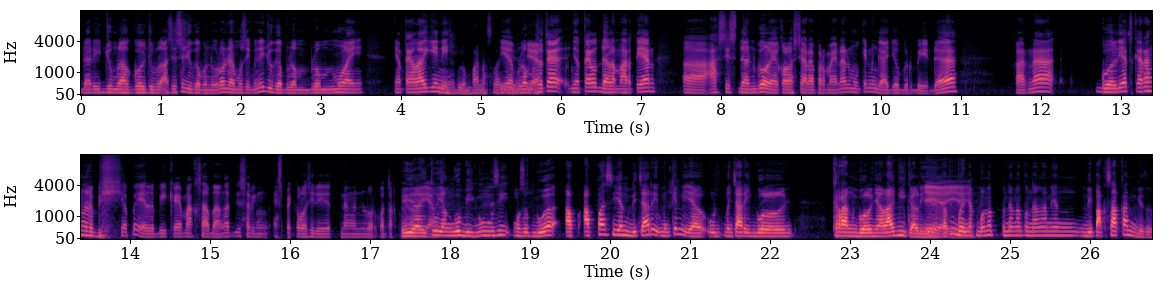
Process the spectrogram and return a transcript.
dari jumlah gol jumlah asisnya juga menurun dan musim ini juga belum belum mulai nyetel lagi nih. Iya, belum panas lagi. Iya ya. belum Iya. maksudnya nyetel dalam artian eh, asis dan gol ya kalau secara permainan mungkin nggak jauh berbeda karena gue lihat sekarang lebih apa ya lebih kayak maksa banget dia sering spekulasi dari tendangan luar kotak Iya penalti itu yang gue bingung sih. Maksud gue ap- apa sih yang dicari? Mungkin ya mencari gol keran golnya lagi kali ya. Iya, Tapi iya, banyak banget tendangan-tendangan yang dipaksakan gitu.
